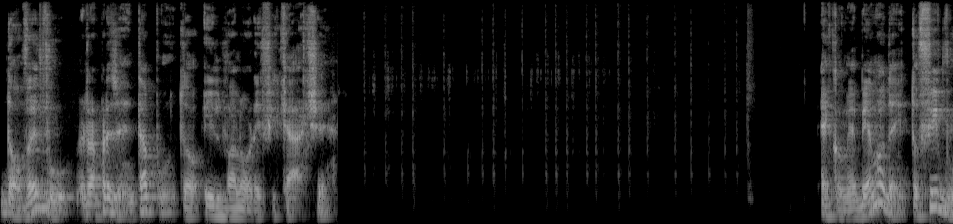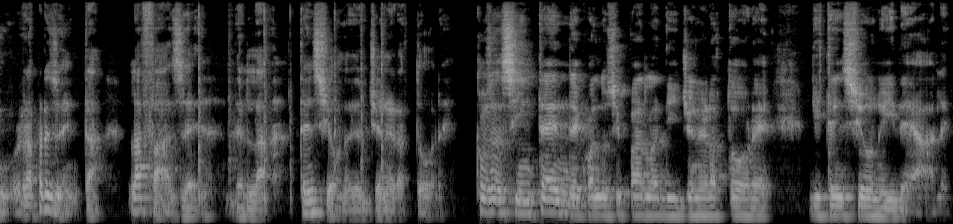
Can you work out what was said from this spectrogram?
dove V rappresenta appunto il valore efficace. E come abbiamo detto, FV rappresenta la fase della tensione del generatore. Cosa si intende quando si parla di generatore di tensione ideale?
